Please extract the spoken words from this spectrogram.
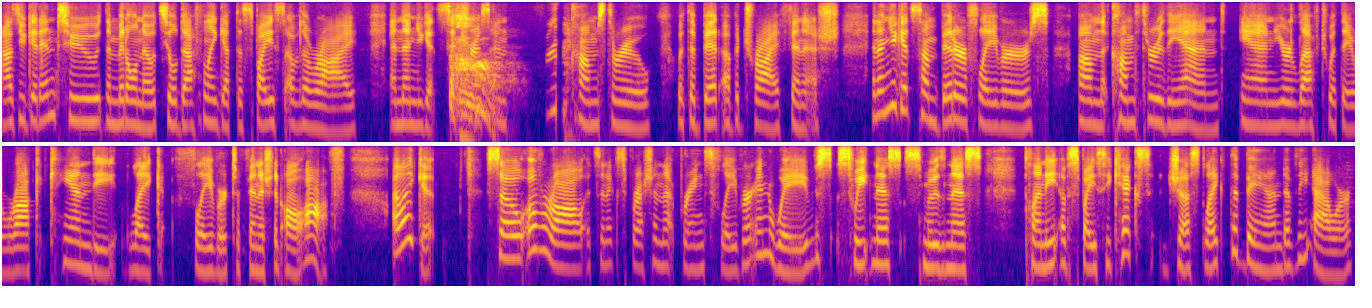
As you get into the middle notes, you'll definitely get the spice of the rye, and then you get citrus and fruit comes through with a bit of a dry finish. And then you get some bitter flavors um, that come through the end, and you're left with a rock candy like flavor to finish it all off. I like it. So, overall, it's an expression that brings flavor in waves, sweetness, smoothness, plenty of spicy kicks, just like the band of the hour,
